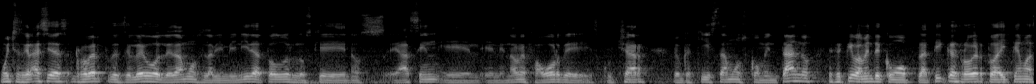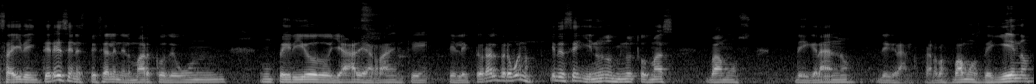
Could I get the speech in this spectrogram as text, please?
Muchas gracias, Roberto. Desde luego le damos la bienvenida a todos los que nos hacen el, enorme favor de escuchar lo que aquí estamos comentando. Efectivamente, como platicas, Roberto, hay temas ahí de interés, en especial en el marco de un, periodo ya de arranque electoral. Pero bueno, quédese y en unos minutos más vamos de grano, de grano, perdón, vamos de lleno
